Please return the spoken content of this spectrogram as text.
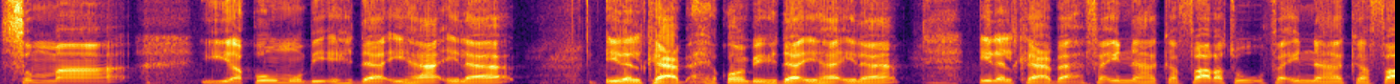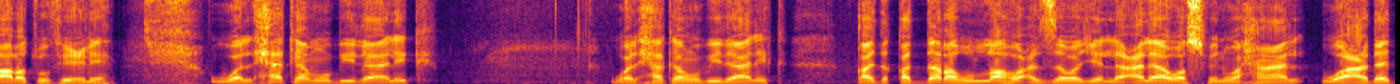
ثم يقوم بإهدائها إلى إلى الكعبة. يقوم بإهدائها إلى إلى الكعبة. فإنها كفارة فإنها كفارة فعله. والحكم بذلك والحكم بذلك قد قدره الله عز وجل على وصف وحال وعدد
